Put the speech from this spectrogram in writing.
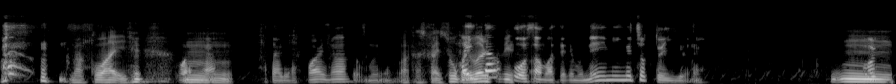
まあ、怖い。怖いな。うん。語りは怖いなと思いながら。まあ、確かにそうかタイ言われてみるとタン坊様ってでもネーミングちょっといいよね。うん。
